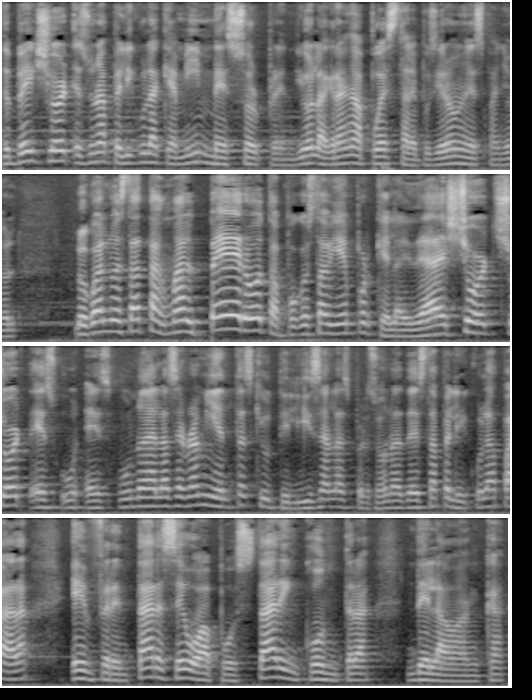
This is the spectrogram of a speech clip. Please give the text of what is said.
The Big Short es una película que a mí me sorprendió, la gran apuesta, le pusieron en español lo cual no está tan mal, pero tampoco está bien porque la idea de short, short es, es una de las herramientas que utilizan las personas de esta película para enfrentarse o apostar en contra de la banca,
